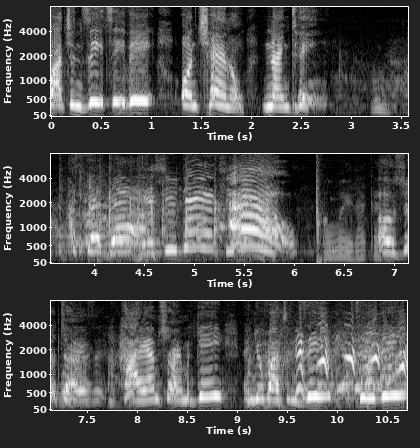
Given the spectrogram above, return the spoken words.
watching ZTV on channel 19. I said that. Yes, you did. She Ow! Oh, wait, I got Oh, it's your turn. it? Hi, I'm Sherry McGee, and you're watching ZTV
